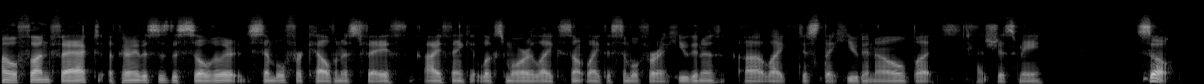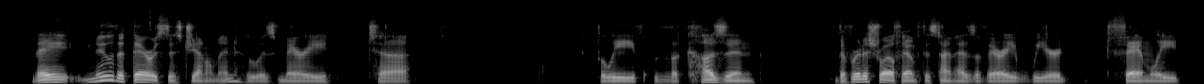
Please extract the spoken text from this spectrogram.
Oh, fun fact! Apparently, this is the silver symbol for Calvinist faith. I think it looks more like some like the symbol for a Huguenot, uh, like just the Huguenot, but that's just me. So they knew that there was this gentleman who was married to, believe, the cousin the British royal family at this time has a very weird family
